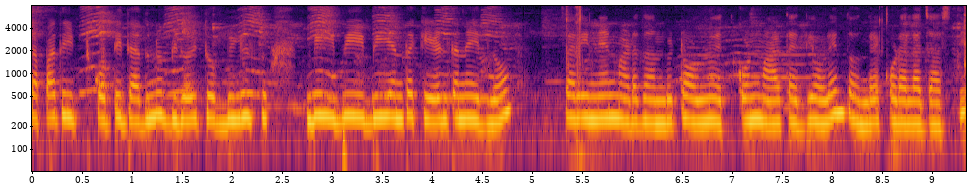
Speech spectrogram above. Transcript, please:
ಚಪಾತಿ ಇಟ್ಟು ಕೊಟ್ಟಿದ್ದೆ. ಅದನ್ನು ಬಿದೋಯ್ತು ಬೀಳ್ತು ಬಿ ಬಿ ಬಿ ಅಂತ ಕೇಳ್ತಾನೆ ಇದ್ಲು. ಸರಿ, ಇನ್ನೇನು ಮಾಡೋದು ಅಂದ್ಬಿಟ್ಟು ಅವಳನ್ನು ಎತ್ಕೊಂಡು ಮಾಡ್ತಾಯಿದ್ವಿ ಅವಳೇನು ತೊಂದರೆ ಕೊಡೋಲ್ಲ ಜಾಸ್ತಿ.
